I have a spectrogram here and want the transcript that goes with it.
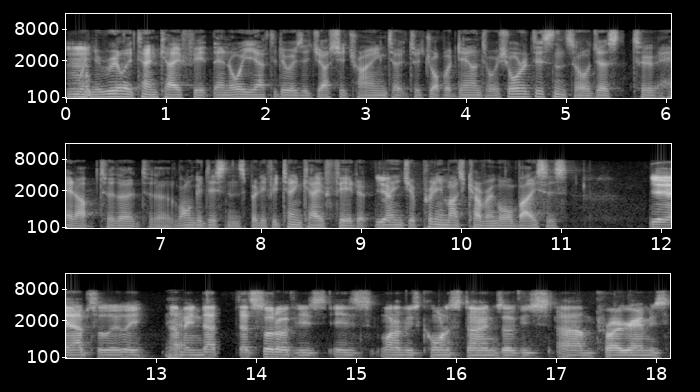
mm. when you're really 10k fit, then all you have to do is adjust your training to, to drop it down to a shorter distance or just to head up to the to the longer distance. But if you're 10k fit, it yep. means you're pretty much covering all bases. Yeah, absolutely. Yeah. I mean that that's sort of his is one of his cornerstones of his um, program is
